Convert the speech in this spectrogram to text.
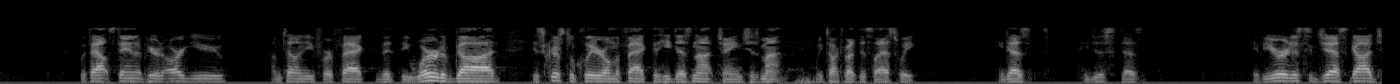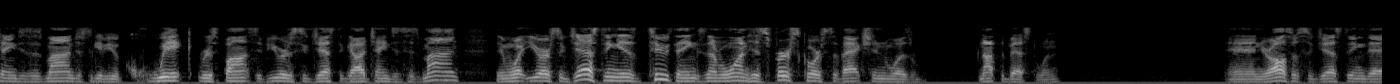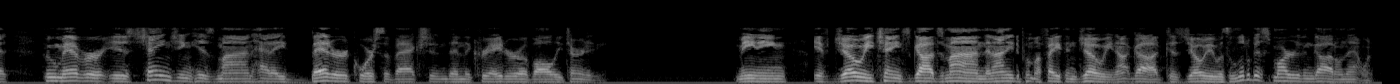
without standing up here to argue, I'm telling you for a fact that the Word of God is crystal clear on the fact that He does not change His mind. We talked about this last week. He doesn't. He just doesn't. If you were to suggest God changes His mind, just to give you a quick response, if you were to suggest that God changes His mind, then what you are suggesting is two things. Number one, His first course of action was not the best one. And you're also suggesting that whomever is changing his mind had a better course of action than the creator of all eternity. Meaning, if Joey changed God's mind, then I need to put my faith in Joey, not God, because Joey was a little bit smarter than God on that one.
